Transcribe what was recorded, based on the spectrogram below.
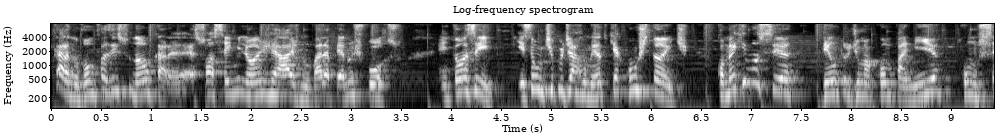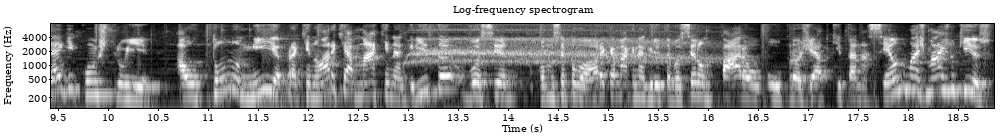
cara, não vamos fazer isso não, cara, é só 100 milhões de reais, não vale a pena o esforço. Então, assim, esse é um tipo de argumento que é constante. Como é que você, dentro de uma companhia, consegue construir autonomia para que na hora que a máquina grita, você, como você falou, a hora que a máquina grita, você não para o, o projeto que está nascendo, mas mais do que isso,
